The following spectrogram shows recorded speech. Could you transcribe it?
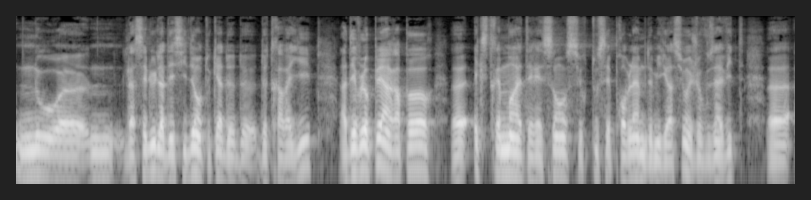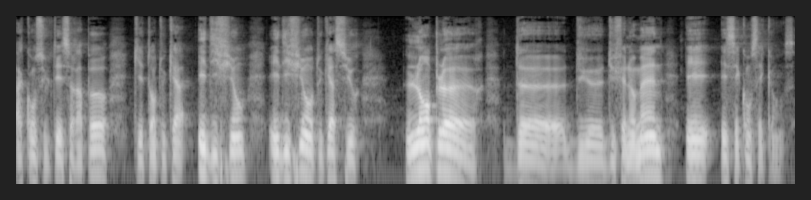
euh, la cellule a décidé en tout cas de, travailler, a développé un rapport euh, extrêmement intéressant sur tous ces problèmes de migration et je vous invite euh, à consulter ce rapport qui est en tout cas édifiant, édifiant en tout cas sur l'ampleur du, phénomène et ses conséquences.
